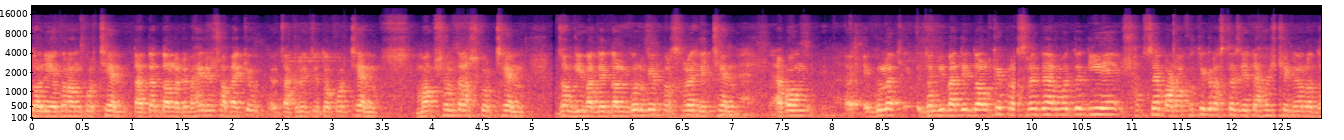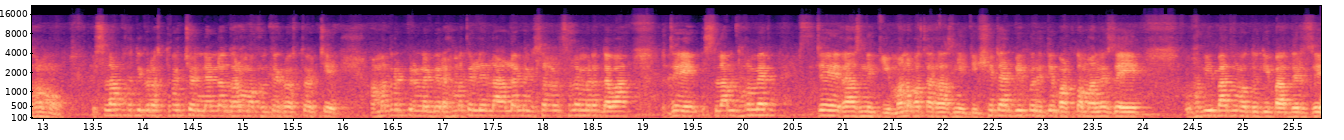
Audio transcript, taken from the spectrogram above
দলীয়করণ করছেন তাদের দলের বাইরে সবাইকে চাকরিচ্যুত করছেন মব সন্ত্রাস করছেন জঙ্গিবাদের দলগুলোকে প্রশ্রয় দিচ্ছেন এবং এগুলো জঙ্গিবাদী দলকে প্রশ্রয় দেওয়ার মধ্যে দিয়ে সবচেয়ে বড় ক্ষতিগ্রস্ত যেটা হয় সেটা হলো ধর্ম। ইসলাম ক্ষতিগ্রস্ত হচ্ছে, অন্যান্য ধর্ম ক্ষতিগ্রস্ত হচ্ছে। আমাদের প্রিয়নবী রহমতুল্লাহ আলমিন ইসলামের দেওয়া যে ইসলাম ধর্মের যে রাজনীতি, মানবতার রাজনীতি, সেটার বিপরীতে বর্তমানে যে ওহাবিবাদ মদুদিবাদের যে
